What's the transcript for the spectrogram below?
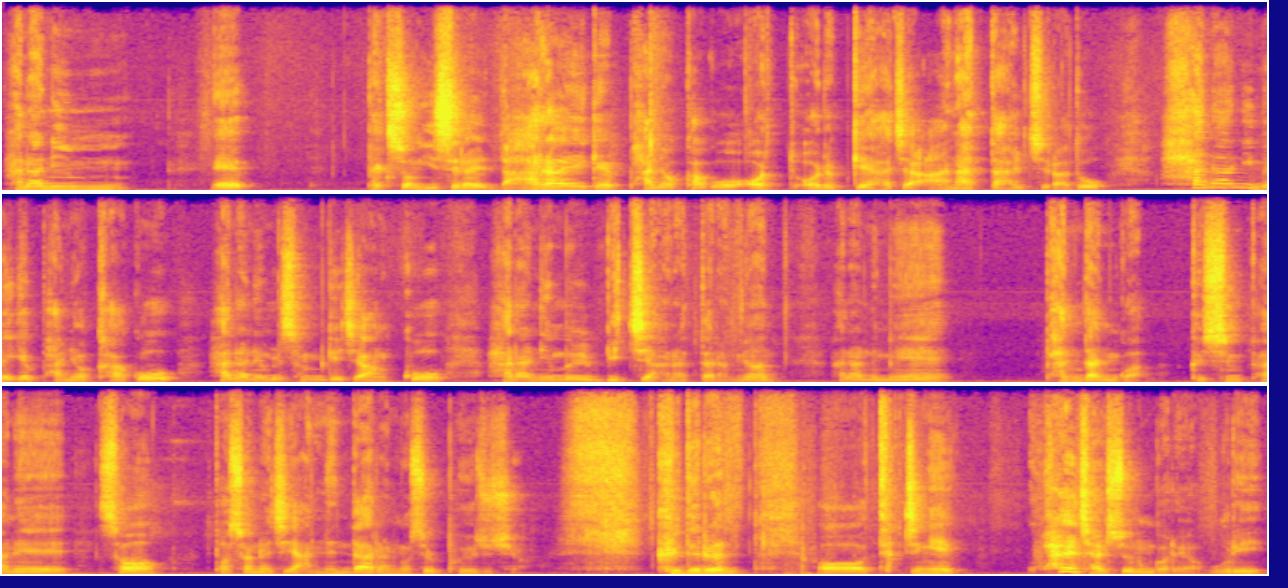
하나님의 백성 이스라엘 나라에게 반역하고 어, 어렵게 하지 않았다 할지라도 하나님에게 반역하고 하나님을 섬기지 않고 하나님을 믿지 않았다라면 하나님의 판단과 그 심판에서 벗어나지 않는다라는 것을 보여주죠. 그들은 어, 특징이 활 잘 쏘는 거래요. 우리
